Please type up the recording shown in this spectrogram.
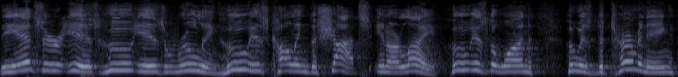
The answer is who is ruling? Who is calling the shots in our life? Who is the one who is determining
